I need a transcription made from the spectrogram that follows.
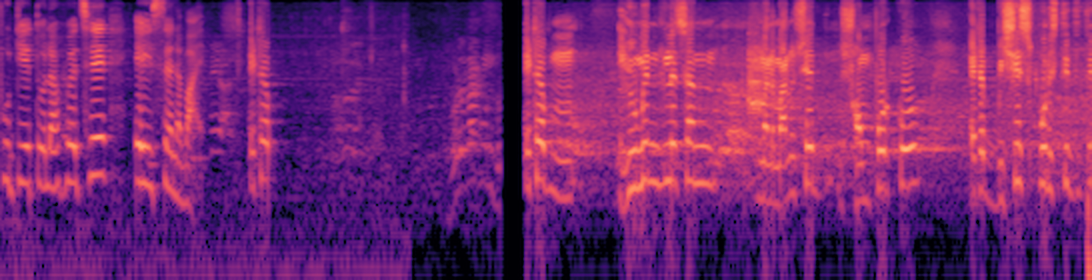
ফুটিয়ে তোলা হয়েছে এই সিনেমায়। এটা এটা হিউম্যান রিলেশন মানে মানুষের সম্পর্ক, একটা বিশেষ পরিস্থিতিতে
